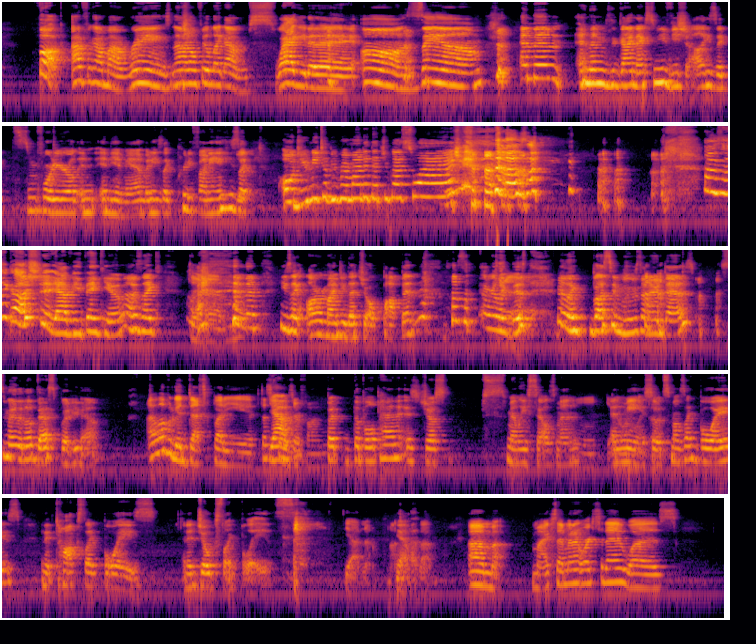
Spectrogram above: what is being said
"Fuck, I forgot my rings. Now I don't feel like I'm swaggy today." Oh, Sam. And then and then the guy next to me, Vishal, he's like some forty year old Indian man, but he's like pretty funny. And he's like, "Oh, do you need to be reminded that you got swag?" and I was like. I was like, oh shit, yeah, B, thank you. I was like, and then he's like, I'll remind you that you're popping. I was like, we're like this, we're like busting moves on our desk. This is my little desk buddy now. I love a good desk buddy. Desk Yeah. buddies are fun. But the bullpen is just smelly salesman Mhm. Yeah, and me, like so that. it smells like boys and it talks like boys and it jokes like boys. Yeah, no, not yeah. that. Um, my excitement at work today was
